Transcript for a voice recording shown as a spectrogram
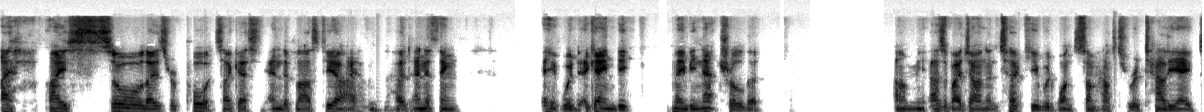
I, I saw those reports. I guess end of last year. I haven't heard anything. It would again be maybe natural that um, Azerbaijan and Turkey would want somehow to retaliate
